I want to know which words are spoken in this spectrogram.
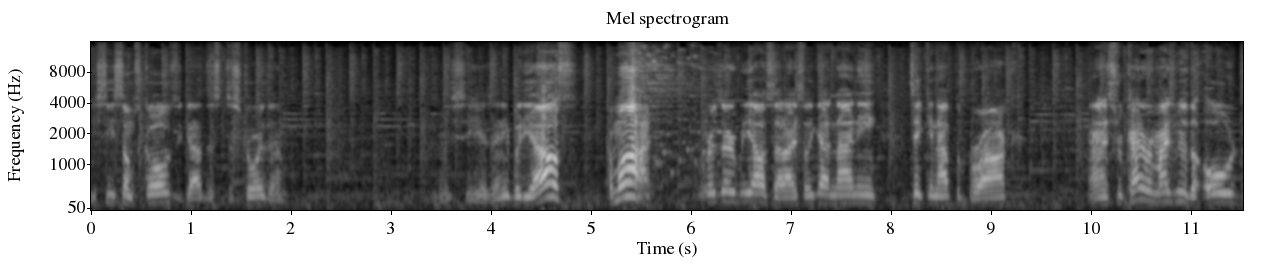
you see some skulls, you gotta just destroy them. Let me see, is anybody else? Come on! Where's everybody else at? Alright, so we got 90 taking out the Brock. And it kind of reminds me of the old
